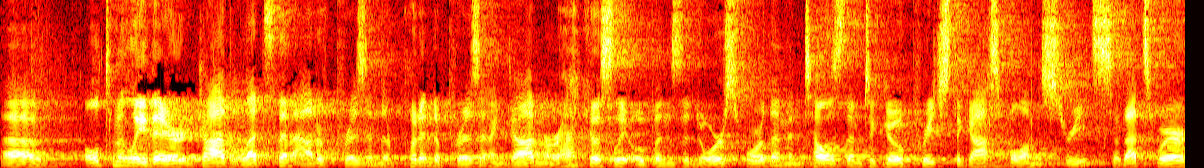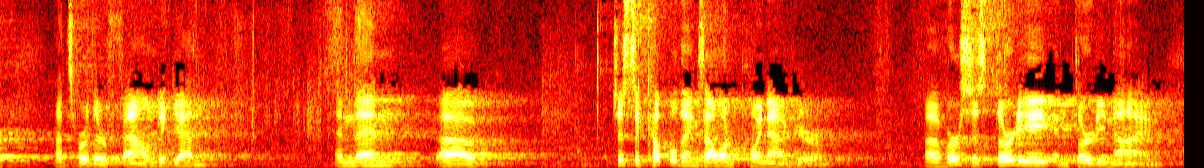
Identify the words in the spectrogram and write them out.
Uh, ultimately, God lets them out of prison. They're put into prison, and God miraculously opens the doors for them and tells them to go preach the gospel on the streets. So that's where, that's where they're found again. And then, uh, just a couple things I want to point out here. Uh, verses 38 and 39.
